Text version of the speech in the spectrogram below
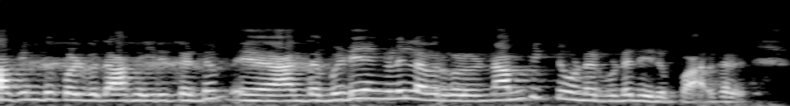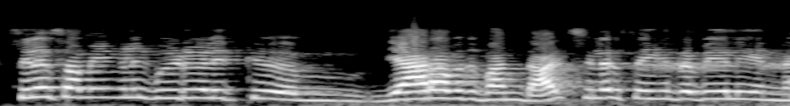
பகிர்ந்து கொள்வதாக இருக்கட்டும் அந்த விடயங்களில் அவர்கள் நம்பிக்கை உணர்வுடன் இருப்பார்கள். சில சமயங்களில் வீடுகளுக்கு யாராவது வந்தால் சிலர் செய்கின்ற வேலை என்ன?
